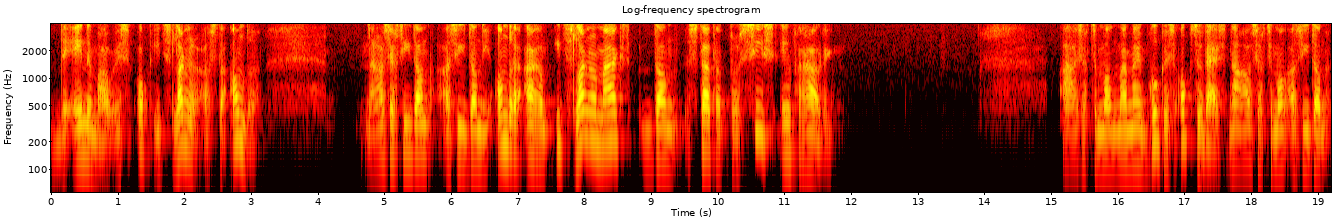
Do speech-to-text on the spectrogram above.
de ene mouw is ook iets langer als de ander. Nou, zegt hij dan, als u dan die andere arm iets langer maakt, dan staat dat precies in verhouding. Ah, zegt de man, maar mijn broek is ook te wijs. Nou, zegt de man, als u dan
